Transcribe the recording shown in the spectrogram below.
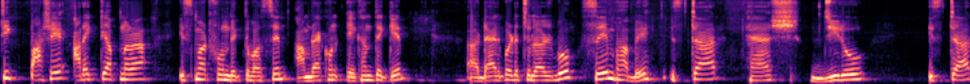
ঠিক পাশে আরেকটি আপনারা স্মার্টফোন দেখতে পাচ্ছেন। আমরা এখন এখান থেকে ডায়াল প্যাডে চলে আসব। সেমভাবে star hash zero star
